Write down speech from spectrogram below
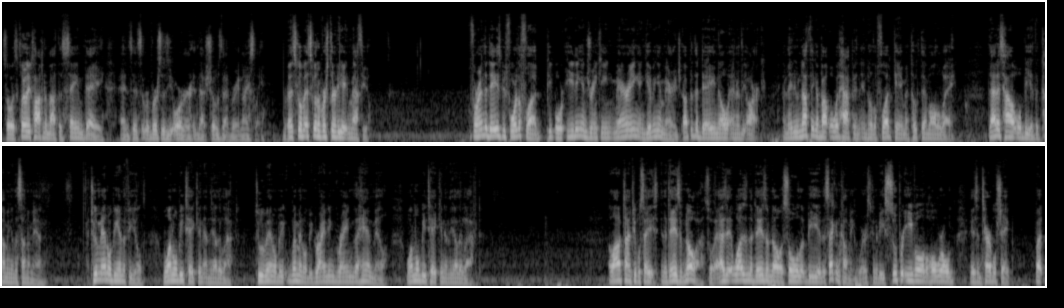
So it's clearly talking about the same day, and since it reverses the order, that shows that very nicely. Let's go, let's go to verse 38 in Matthew. For in the days before the flood, people were eating and drinking, marrying and giving in marriage, up to the day Noah entered the ark. And they knew nothing about what would happen until the flood came and took them all away. That is how it will be at the coming of the Son of Man. Two men will be in the field, one will be taken and the other left. Two men will be, women will be grinding grain the a handmill, one will be taken and the other left. A lot of times people say in the days of Noah. So as it was in the days of Noah, so will it be at the second coming, where it's going to be super evil, the whole world is in terrible shape. But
